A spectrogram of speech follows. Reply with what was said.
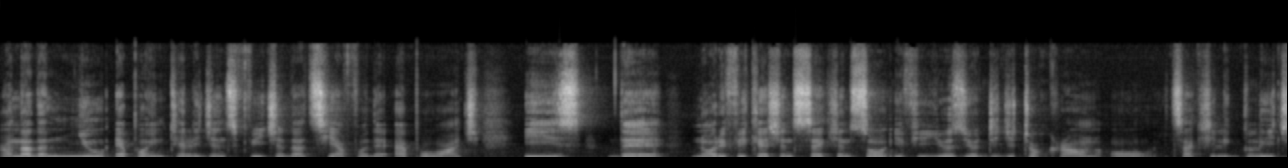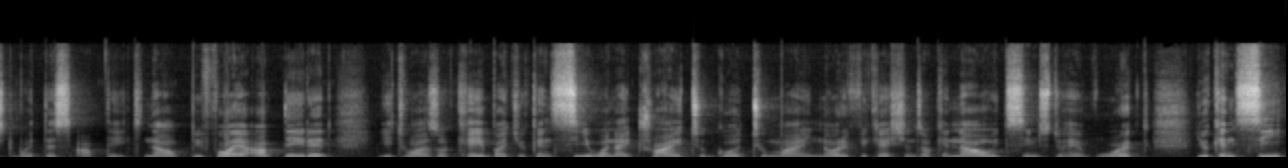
another new apple intelligence feature that's here for the apple watch is the notification section. So if you use your digital crown oh it's actually glitched with this update. Now before i updated it was okay but you can see when i try to go to my notifications okay now it seems to have worked. You can see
